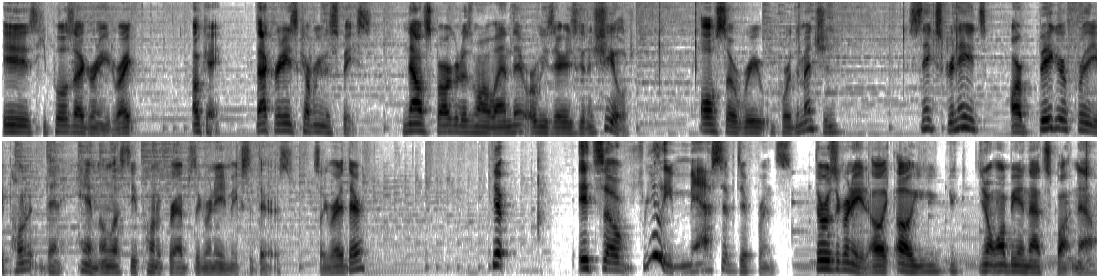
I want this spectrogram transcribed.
is he pulls that grenade, right? Okay, that grenade is covering the space. Now Spargo doesn't want to land there or areas going to shield. Also, to mention, Snake's grenades are bigger for the opponent than him unless the opponent grabs the grenade and makes it theirs. It's like right there. It's a really massive difference. There was a grenade. Oh, like, oh, you, you, you don't want to be in that spot now.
